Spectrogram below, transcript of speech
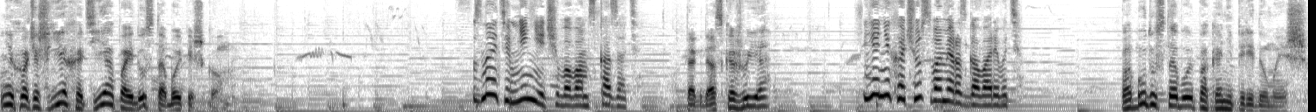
Не хочешь ехать, я пойду с тобой пешком. Знаете, мне нечего вам сказать. Тогда скажу я. Я не хочу с вами разговаривать. Побуду с тобой, пока не передумаешь.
